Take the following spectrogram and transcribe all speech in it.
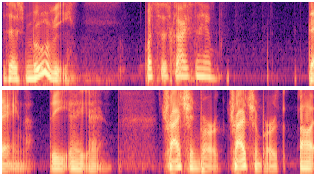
this movie, what's this guy's name? Dan, D A N. Trachtenberg, Trachtenberg, uh,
